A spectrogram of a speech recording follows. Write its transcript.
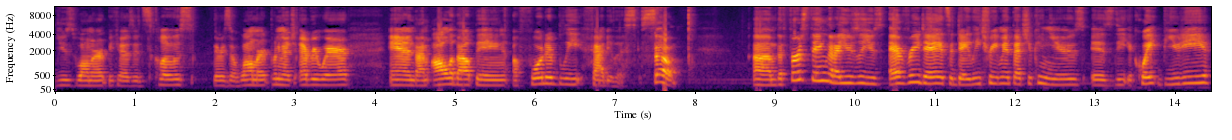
use Walmart because it's close. There's a Walmart pretty much everywhere, and I'm all about being affordably fabulous. So, um, the first thing that I usually use every day, it's a daily treatment that you can use, is the Equate Beauty.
